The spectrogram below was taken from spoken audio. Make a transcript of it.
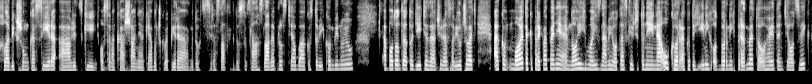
chlebík, šunka, sír a vždycky osaná kaša, nejaké jablčkové pyré, kto chce si dať sladké, kto chce sladé proste, alebo ako si to vykombinujú. A potom teda to dieťa začína sa vyučovať. Ako moje také prekvapenie aj mnohých mojich známych otázky, či to nie je na úkor ako tých iných odborných predmetov, hej, ten telocvik,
